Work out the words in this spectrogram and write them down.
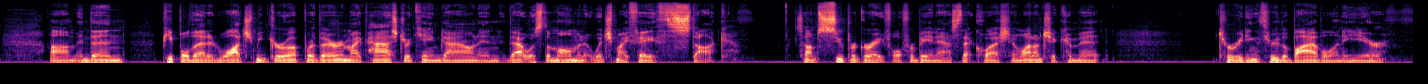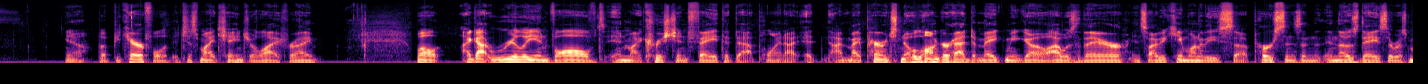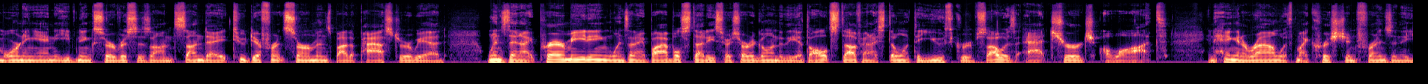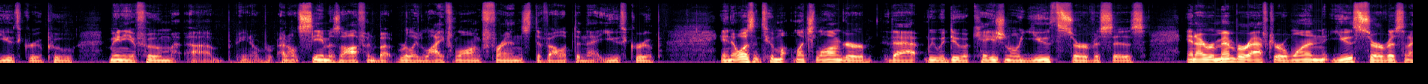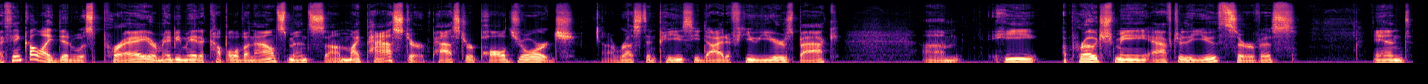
Um, and then people that had watched me grow up were there, and my pastor came down, and that was the moment at which my faith stuck. So I'm super grateful for being asked that question. Why don't you commit to reading through the Bible in a year? You know, but be careful. It just might change your life, right? Well, I got really involved in my Christian faith at that point. I, it, I, my parents no longer had to make me go. I was there, and so I became one of these uh, persons. And in those days, there was morning and evening services on Sunday, two different sermons by the pastor. We had Wednesday night prayer meeting, Wednesday night Bible study. So I started going to the adult stuff, and I still went to youth group. So I was at church a lot and hanging around with my Christian friends in the youth group, who many of whom, uh, you know, I don't see them as often, but really lifelong friends developed in that youth group. And it wasn't too much longer that we would do occasional youth services. And I remember after one youth service, and I think all I did was pray or maybe made a couple of announcements. Um, my pastor, Pastor Paul George, uh, rest in peace. He died a few years back. Um, he approached me after the youth service and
